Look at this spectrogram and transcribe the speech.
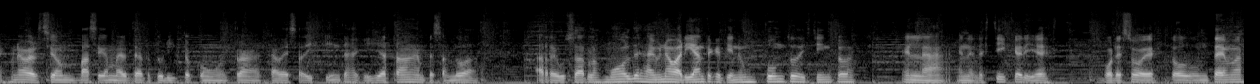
es una versión básicamente de Arturito con otra cabeza distinta. Aquí ya estaban empezando a, a rehusar los moldes. Hay una variante que tiene un punto distinto en, la, en el sticker y es por eso es todo un tema.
